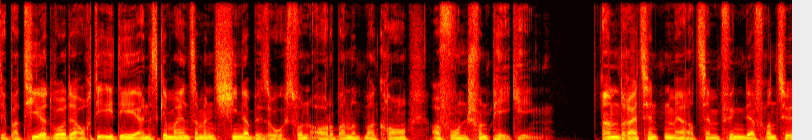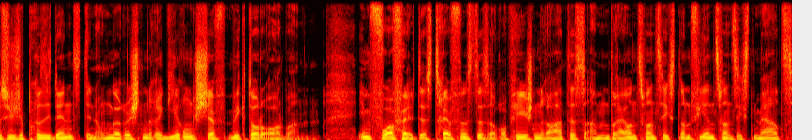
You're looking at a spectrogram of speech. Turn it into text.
Debattiert wurde auch die Idee eines gemeinsamen China-Besuchs von Orban und Macron auf Wunsch von Peking. Am 13. März empfing der französische Präsident den ungarischen Regierungschef Viktor Orban. Im Vorfeld des Treffens des Europäischen Rates am 23. und 24. März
